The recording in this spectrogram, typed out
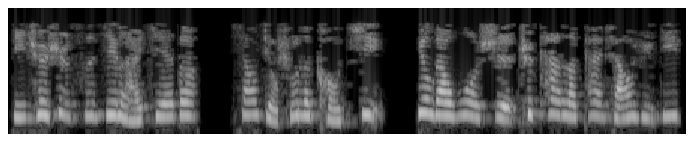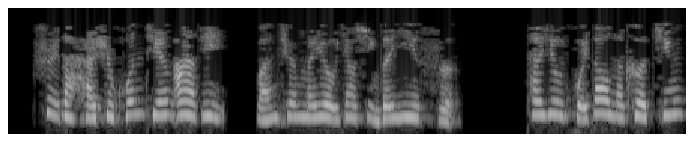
的确是司机来接的。萧九舒了口气。又到卧室去看了看小雨滴，睡得还是昏天暗地，完全没有要醒的意思。他又回到了客厅，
